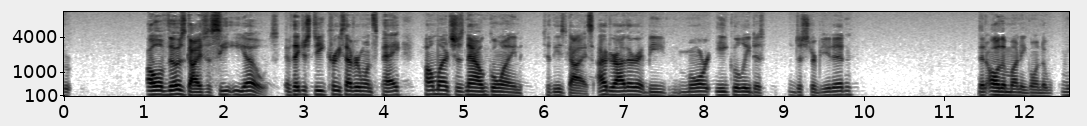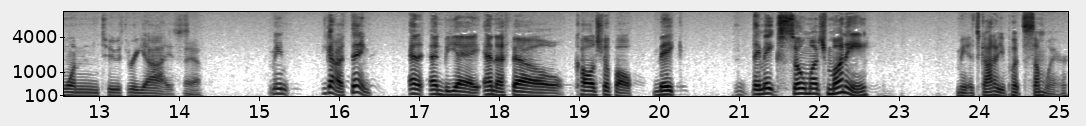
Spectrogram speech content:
or all of those guys, the CEOs? If they just decrease everyone's pay, how much is now going to these guys? I'd rather it be more equally dis- distributed than all the money going to one, two, three guys. Yeah. I mean, you gotta think, N- NBA, NFL, college football make they make so much money. I mean, it's got to be put somewhere.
